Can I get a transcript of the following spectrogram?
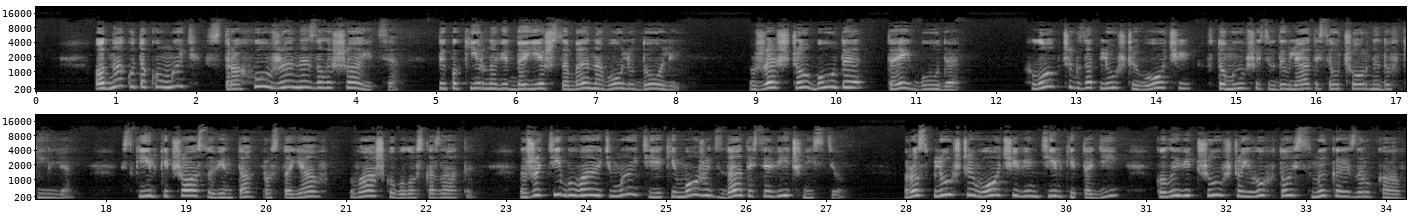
Однак у таку мить страху вже не залишається. Ти покірно віддаєш себе на волю долі. Вже що буде, те й буде. Хлопчик заплющив очі, втомившись вдивлятися у чорне довкілля. Скільки часу він так простояв, важко було сказати. В житті бувають миті, які можуть здатися вічністю. Розплющив очі він тільки тоді, коли відчув, що його хтось смикає за рукав.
